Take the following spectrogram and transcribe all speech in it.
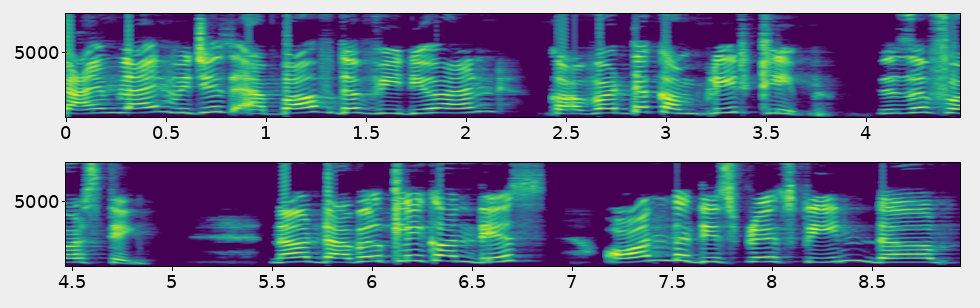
timeline which is above the video and cover the complete clip. This is the first thing. Now double click on this. On the display screen, the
